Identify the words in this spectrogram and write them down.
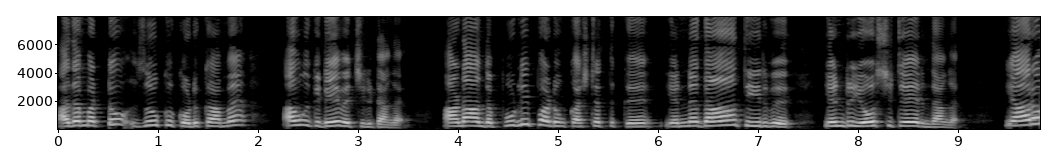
அதை மட்டும் ஜூக்கு கொடுக்காம அவங்கக்கிட்டே வச்சுக்கிட்டாங்க. ஆனால் அந்த புலி படும் கஷ்டத்துக்கு என்னதான் தீர்வு என்று யோசிச்சுட்டே இருந்தாங்க. யாரோ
